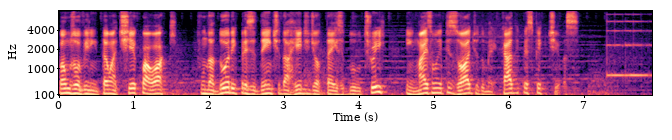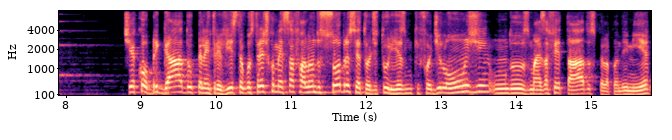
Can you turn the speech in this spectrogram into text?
Vamos ouvir então a Tieko Aoki, fundadora e presidente da rede de hotéis Blue Tree, em mais um episódio do Mercado e Perspectivas. Tieco, obrigado pela entrevista. Eu gostaria de começar falando sobre o setor de turismo, que foi de longe um dos mais afetados pela pandemia.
